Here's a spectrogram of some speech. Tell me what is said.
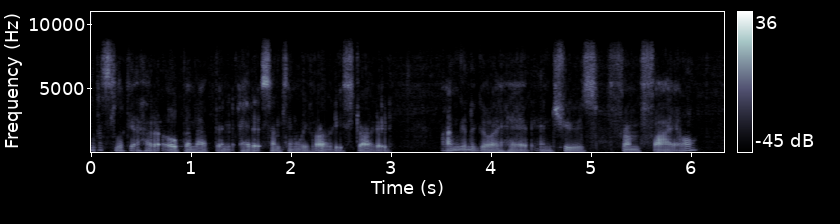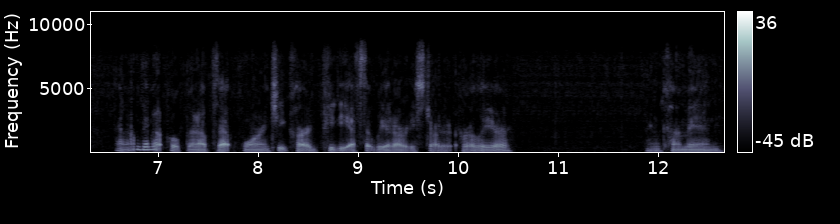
let's look at how to open up and edit something we've already started. I'm going to go ahead and choose from File, and I'm going to open up that warranty card PDF that we had already started earlier, and come in.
